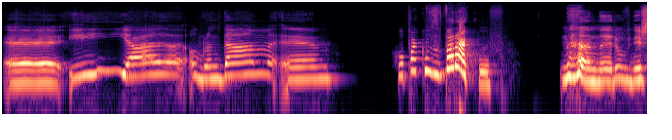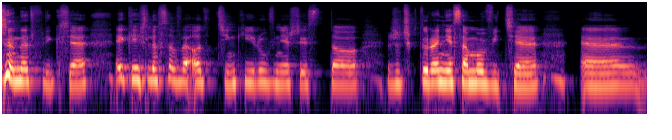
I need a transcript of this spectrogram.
E, I ja oglądam chłopaków z baraków. Na, również na Netflixie. Jakieś losowe odcinki, również jest to rzecz, która niesamowicie e,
